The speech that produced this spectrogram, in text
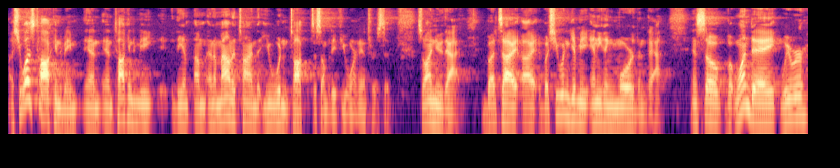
uh, she was talking to me and, and talking to me the, um, an amount of time that you wouldn't talk to somebody if you weren't interested. So I knew that. But, I, I, but she wouldn't give me anything more than that. And so, but one day we were,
